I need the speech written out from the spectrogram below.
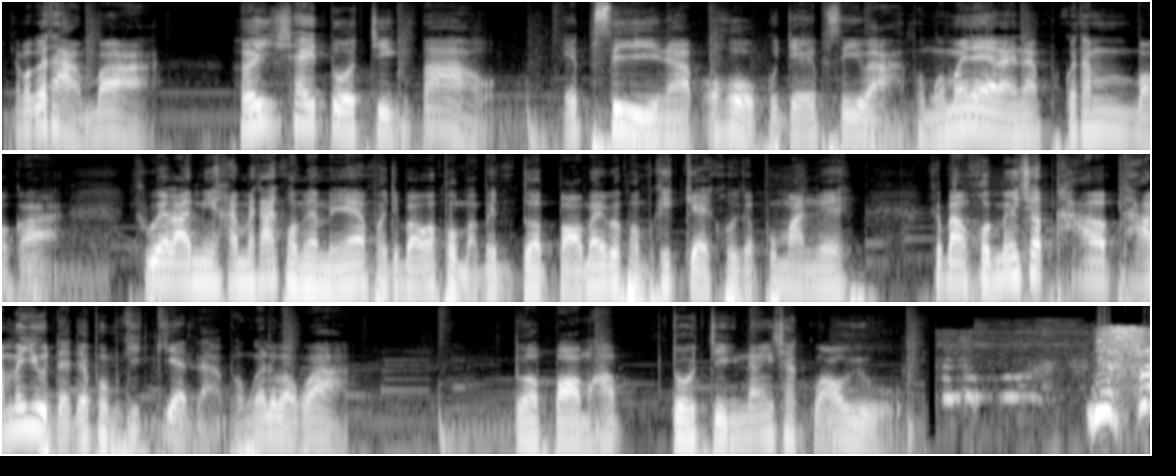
แล้วมันก็ถามว่า เฮ้ยใช่ตัวจริงเปล่า FC นะครับโอ้โหกูเจอ FC ว่ะผมก็ไม่ได้อะไรนะผมก็ทำบอกว่าคือเวลามีใครมาทักผมแบบนี้ผมจะบอกว่าผมเป็นตัวปลอมไม่เพราะผมขี้เกียจคุยกับพวกมันเว้ยคือบางคนไม่ชอบท้าแบบท้าไม่หยุดแต่แต่ผมขี้เกียจอะผมก็เลยบอกว่า ตัวปลอมครับ ตัวจริงนั่งชักว่าวอยู่ Yes, sir!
